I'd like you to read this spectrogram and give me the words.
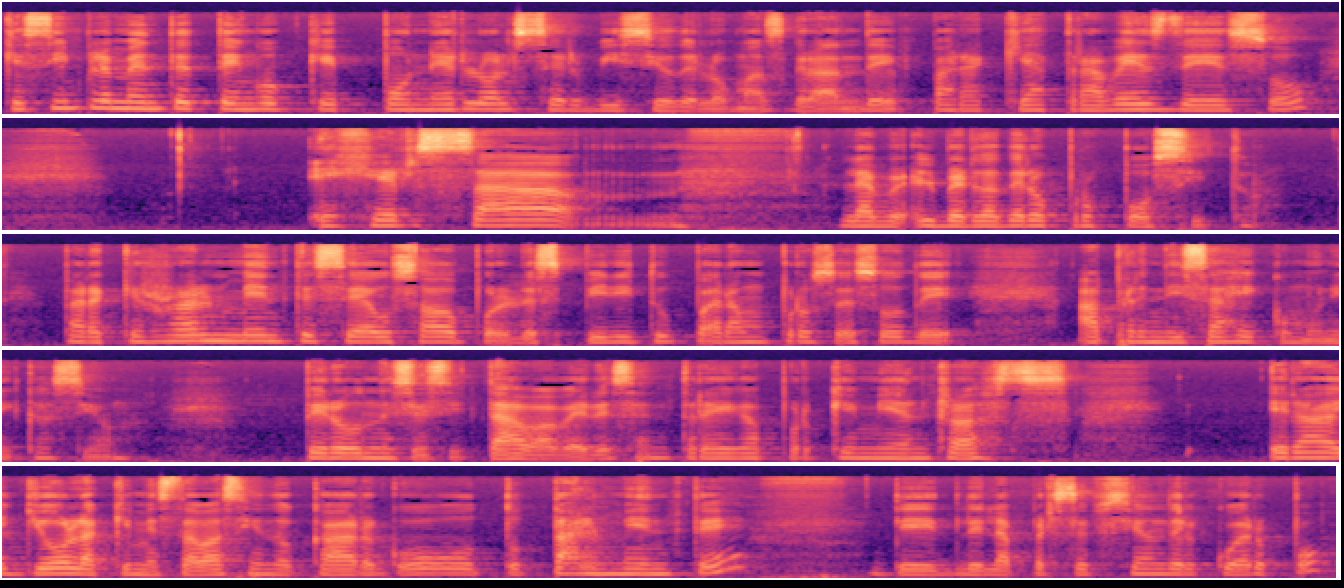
que simplemente tengo que ponerlo al servicio de lo más grande para que a través de eso ejerza mm, el verdadero propósito, para que realmente sea usado por el espíritu para un proceso de aprendizaje y comunicación. Pero necesitaba ver esa entrega porque mientras era yo la que me estaba haciendo cargo totalmente, de, la percepción del cuerpo.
